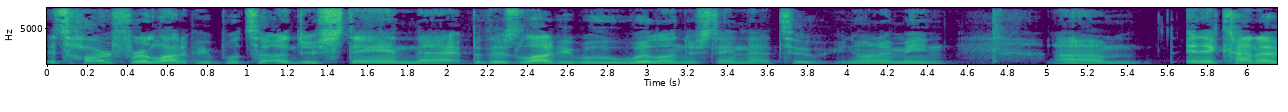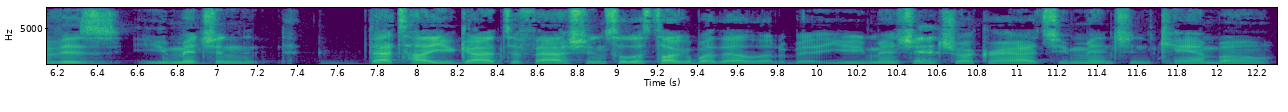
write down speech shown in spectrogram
it's hard for a lot of people to understand that, but there's a lot of people who will understand that too. You know what I mean? Um, and it kind of is. You mentioned that's how you got into fashion, so let's talk about that a little bit. You mentioned yeah. trucker hats. You mentioned camo.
